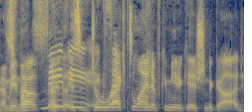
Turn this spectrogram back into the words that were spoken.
I mean, that's- that is a direct except- line of communication to God.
